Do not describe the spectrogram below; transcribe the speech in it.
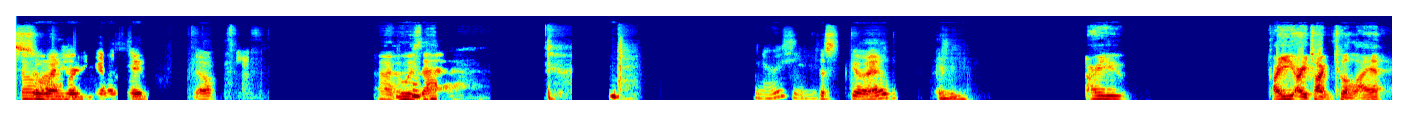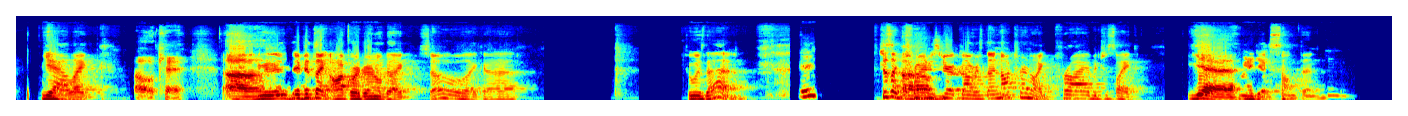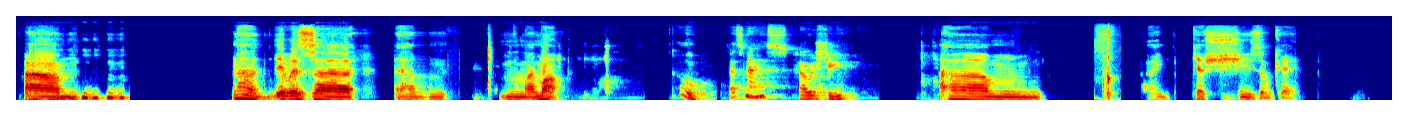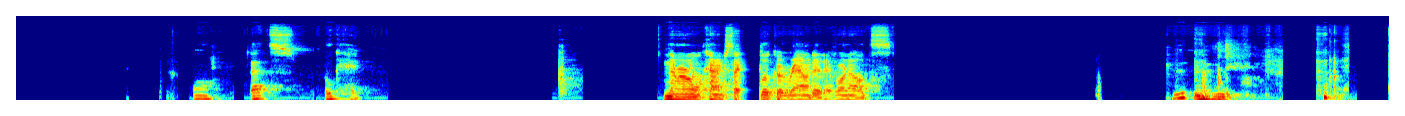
So, So, when uh, were you gonna say? Oh, Uh, who was that? Nosy. just go ahead. Are you? Are you? Are you talking to Elia? Yeah, like Oh, okay. Uh, if it's like awkward, Ren will be like, "So, like, uh, who was that?" just like trying Um, to start a conversation, I'm not trying to like pry, but just like yeah. trying to get something. Um, no, it was uh, um, my mom. Oh, that's nice. How is she? Um, I guess she's okay. Well, that's okay. And then we'll kind of just like look around at everyone else.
